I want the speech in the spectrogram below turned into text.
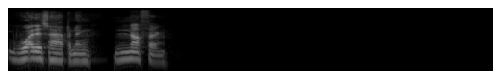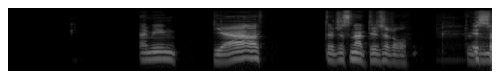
What is happening? Nothing. I mean, yeah, they're just not digital. They're Is just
